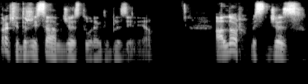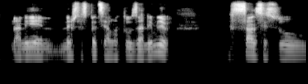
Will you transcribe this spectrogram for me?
praktički drži sam jazz tu negdje u blizini. Jel? Ali dobro, mislim, jazz da nije nešto specijalno tu zanimljiv. Sansi su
